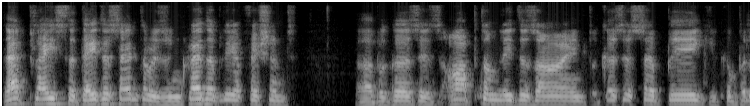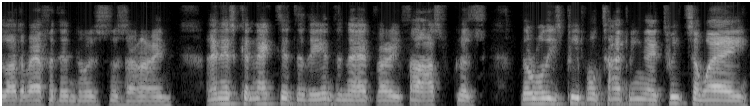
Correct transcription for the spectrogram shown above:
That place, the data center, is incredibly efficient uh, because it's optimally designed, because it's so big, you can put a lot of effort into its design, and it's connected to the internet very fast because there are all these people typing their tweets away,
